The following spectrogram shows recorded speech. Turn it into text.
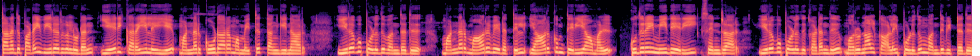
தனது படை வீரர்களுடன் ஏரி கரையிலேயே மன்னர் கூடாரம் அமைத்து தங்கினார். இரவு பொழுது வந்தது. மன்னர் மாறுவேடத்தில் யாருக்கும் தெரியாமல் குதிரை மீதேறி சென்றார். இரவு பொழுது கடந்து மறுநாள் காலை பொழுதும் வந்துவிட்டது.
